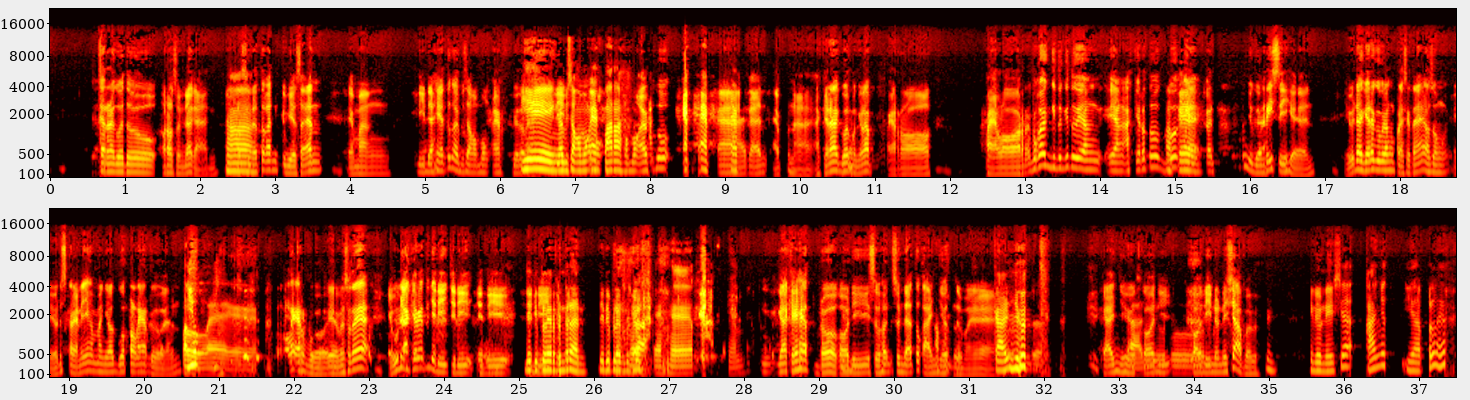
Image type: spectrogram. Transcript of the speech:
karena gue tuh orang Sunda kan. Orang Ah. Sunda tuh kan kebiasaan emang lidahnya tuh nggak bisa ngomong F gitu kan. Iya, nggak bisa ngomong F parah. ngomong F tuh F F Nah, F. kan F. Nah, akhirnya gue manggilnya Perol, Pelor. Pokoknya gitu-gitu yang yang akhir tuh gue Oke. kayak kadang juga risih kan. Ya udah akhirnya gue bilang presiden langsung ya udah sekalian aja manggil gue peler gitu kan. Pelet. Peler, Bo. Ya maksudnya ya udah akhirnya itu jadi jadi jadi Jadi player beneran. Jadi player beneran. Hehet. Kan? Gak kehet, Bro. Kalau di Sunda tuh kanyut namanya. Kanyut. Kanyut. Kalau di kalau di Indonesia apa? Indonesia kanyut ya peler.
